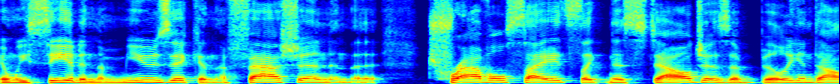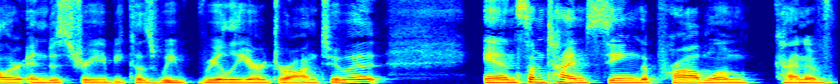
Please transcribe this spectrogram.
And we see it in the music and the fashion and the travel sites. Like nostalgia is a billion dollar industry because we really are drawn to it. And sometimes seeing the problem kind of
